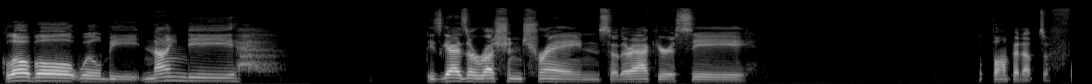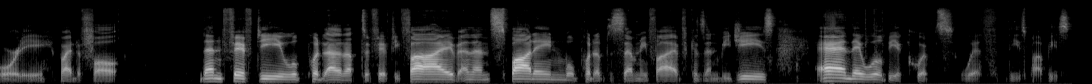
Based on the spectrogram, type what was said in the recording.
Global will be 90. These guys are Russian trained, so their accuracy... We'll bump it up to 40 by default. Then 50, we'll put that up to 55. And then spotting, we'll put up to 75 because NVGs. And they will be equipped with these puppies.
